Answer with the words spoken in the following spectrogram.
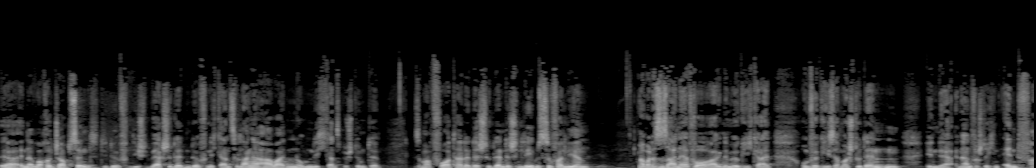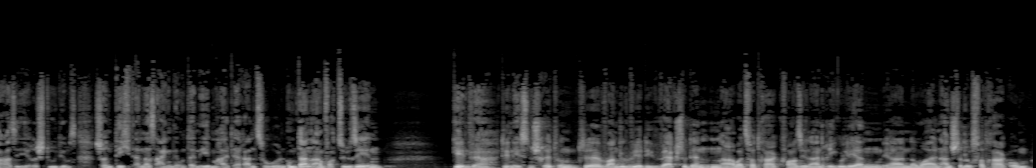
ja, in der Woche Jobs sind. Die dürfen, die Werkstudenten dürfen nicht ganz so lange arbeiten, um nicht ganz bestimmte, ich sag mal, Vorteile des studentischen Lebens zu verlieren. Aber das ist eine hervorragende Möglichkeit, um wirklich, ich sag mal, Studenten in der, in Anführungsstrichen, Endphase ihres Studiums schon dicht an das eigene Unternehmen halt heranzuholen, um dann einfach zu sehen, gehen wir den nächsten Schritt und äh, wandeln wir die Werkstudentenarbeitsvertrag quasi in einen regulären, ja, normalen Anstellungsvertrag um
